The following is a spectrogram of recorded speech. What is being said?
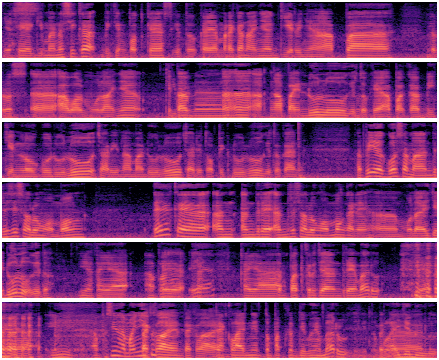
Yes. kayak gimana sih kak bikin podcast gitu? Kayak mereka nanya gearnya apa, terus eh, awal mulanya kita eh, eh, ngapain dulu gitu, kayak apakah bikin logo dulu, cari nama dulu, cari topik dulu gitu kan? Tapi ya gue sama Andre sih selalu ngomong, kayak kayak An- Andre Andre selalu ngomong kan ya, eh, mulai aja dulu gitu, Iya kayak apa? Kayak, Kayak, iya. kayak, tempat kerja Andre yang baru, ya, kayak ini apa sih namanya tuh? tagline tagline. Tagline-nya tempat kerja gue yang baru. Gitu. Mulai aja dulu.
